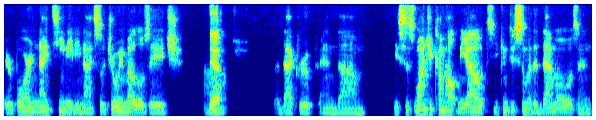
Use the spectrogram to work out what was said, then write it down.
they were born 1989. So Joey Mello's age. um, Yeah. That group. And um, he says, why don't you come help me out? You can do some of the demos and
